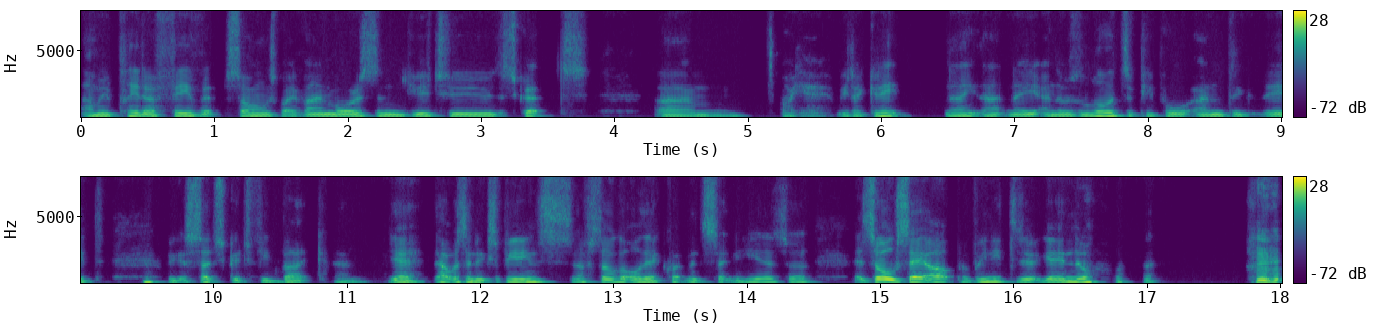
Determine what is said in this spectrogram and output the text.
and we played our favorite songs by Van Morrison, U2, the script. Um, oh yeah, we had a great night that night, and there was loads of people, and they we got such good feedback, and yeah, that was an experience. I've still got all the equipment sitting here, so it's all set up. If we need to do it again, no.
